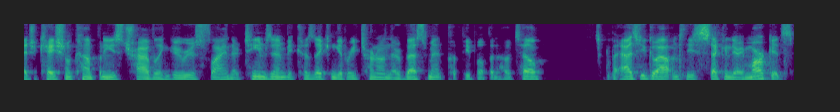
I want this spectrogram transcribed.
educational companies traveling gurus flying their teams in because they can get a return on their investment put people up in a hotel but as you go out into these secondary markets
